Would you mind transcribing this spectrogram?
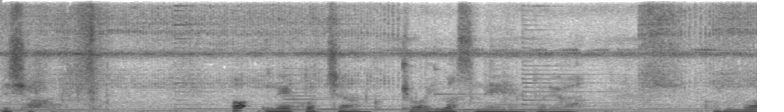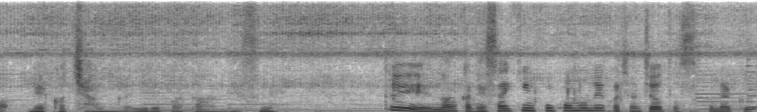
よいしょ。あ、猫ちゃん、今日はいますね、これは。これは猫ちゃんがいるパターンですね。で、なんかね、最近ここの猫ちゃんちょっと少なく、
